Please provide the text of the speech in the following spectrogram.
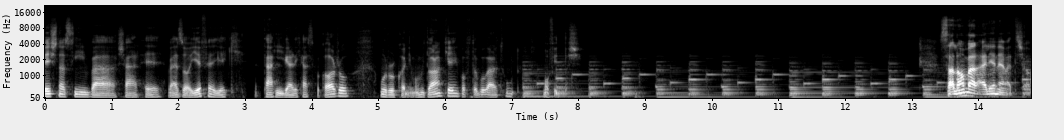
بشناسیم و شرح وظایف یک تحلیلگر کسب و کار رو مرور کنیم. امیدوارم که این گفتگو براتون مفید باشه. سلام بر علی نعمتی شما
